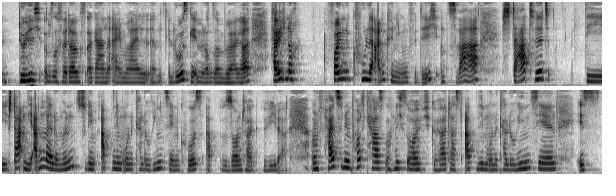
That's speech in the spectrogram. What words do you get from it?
durch unsere Verdauungsorgane einmal ähm, losgeht mit unserem Burger, habe ich noch folgende coole Ankündigung für dich. Und zwar startet die starten die Anmeldungen zu dem Abnehmen ohne Kalorienzählen-Kurs ab Sonntag wieder. Und falls du den Podcast noch nicht so häufig gehört hast, Abnehmen ohne Kalorienzählen ist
